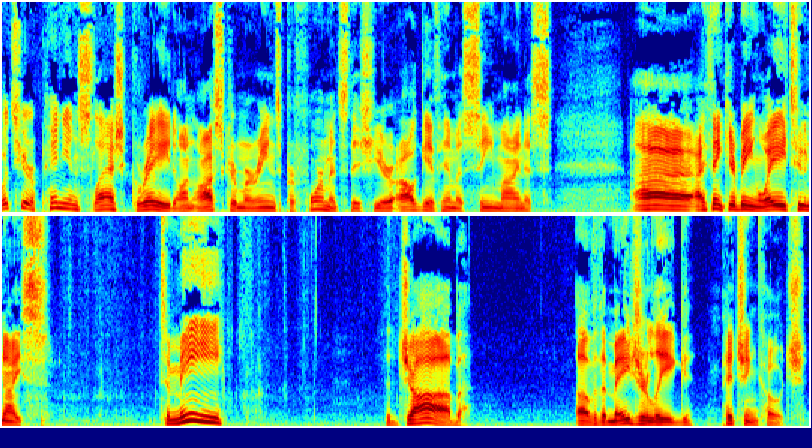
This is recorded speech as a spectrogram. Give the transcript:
What's your opinion slash grade on Oscar Marin's performance this year? I'll give him a C minus. Uh, I think you're being way too nice. To me, the job of the major league pitching coach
